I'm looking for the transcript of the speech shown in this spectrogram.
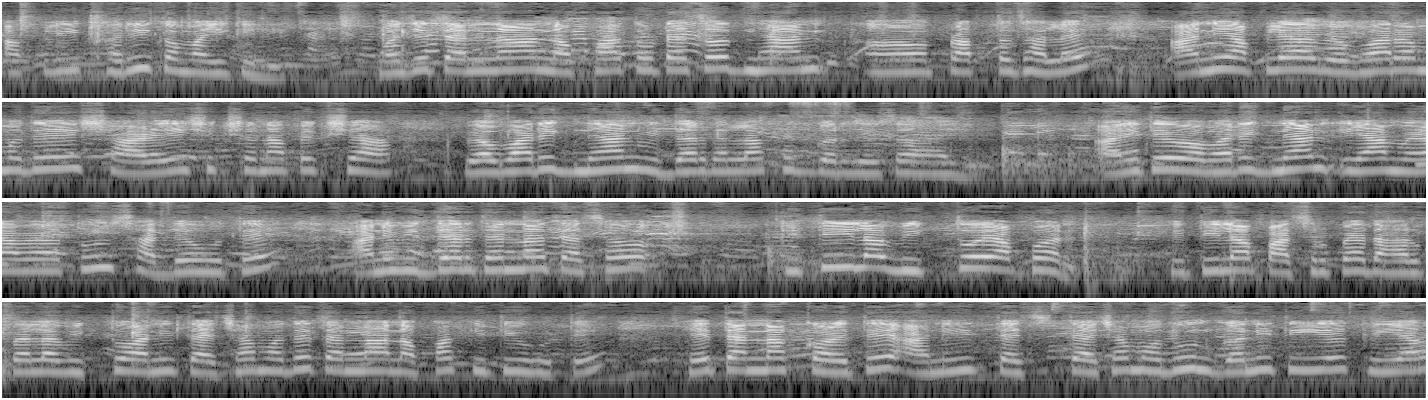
आपली खरी कमाई केली. म्हणजे त्यांना नफा तोट्याचं ज्ञान प्राप्त झालं आहे आणि आपल्या व्यवहारामध्ये शाळेय शिक्षणापेक्षा व्यावहारिक ज्ञान विद्यार्थ्याला खूप गरजेचं आहे. आणि ते व्यावहारिक ज्ञान या मेळाव्यातून साध्य होते. आणि विद्यार्थ्यांना त्याचं कितीला विकतोय आपण कितीला पाच रुपया दहा रुपयाला विकतो आणि त्याच्यामध्ये त्यांना नफा किती होते हे त्यांना कळते आणि त्याच त्याच्यामधून गणितीय क्रिया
